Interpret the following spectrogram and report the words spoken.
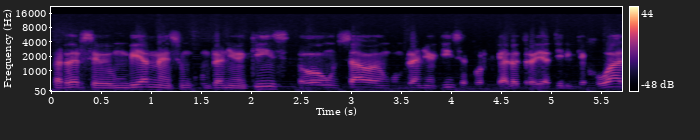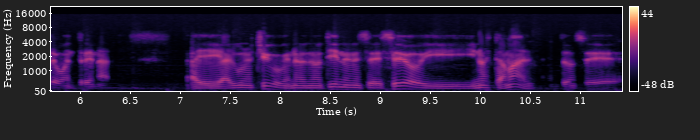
perderse un viernes un cumpleaños de 15 o un sábado un cumpleaños de 15 porque al otro día tienen que jugar o entrenar. Hay algunos chicos que no, tienen ese deseo y, no está mal. Entonces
